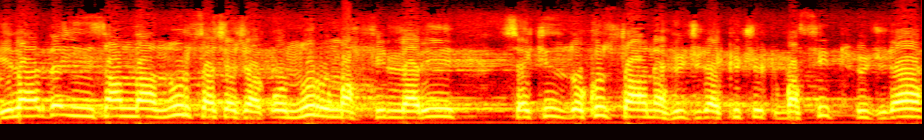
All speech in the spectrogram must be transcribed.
ileride insanla nur saçacak o nur mahfilleri 8-9 tane hücre, küçük basit hücre,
